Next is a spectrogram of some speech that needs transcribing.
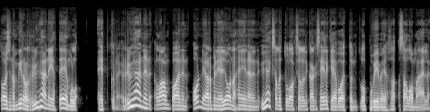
Toisena Miro Ryhänen ja Teemu Hetkonen. Ryhänen, Lampainen, Onni Arminen ja Joona Heinänen yhdeksälle tuloksella, eli aika selkeä voitto nyt loppuviime Sa- Salomäelle.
